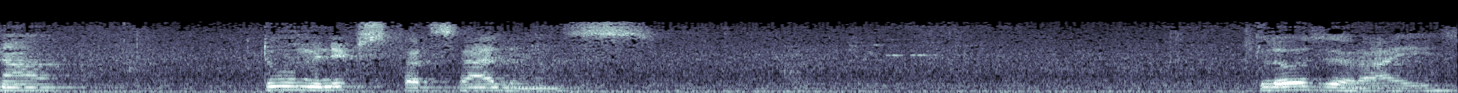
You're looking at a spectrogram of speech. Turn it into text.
Now, two minutes for silence. Close your eyes.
